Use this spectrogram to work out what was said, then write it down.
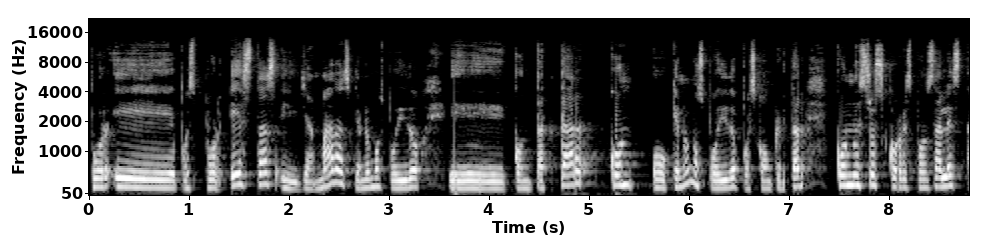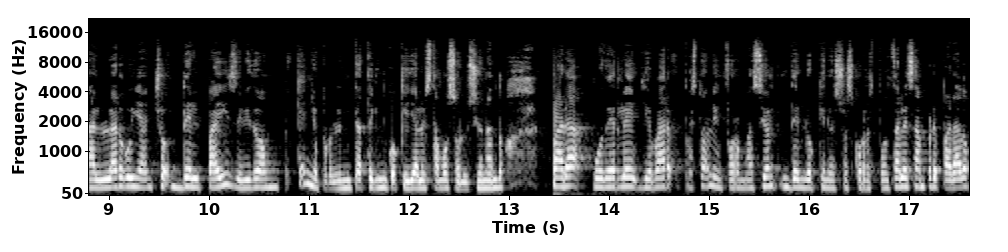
por, eh, pues por estas eh, llamadas que no hemos podido eh, contactar con o que no hemos podido pues concretar con nuestros corresponsales a lo largo y ancho del país debido a un pequeño problemita técnico que ya lo estamos solucionando para poderle llevar pues toda la información de lo que nuestros corresponsales han preparado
